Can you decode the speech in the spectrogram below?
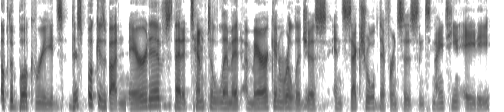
of the book reads This book is about narratives that attempt to limit American religious and sexual differences since 1980,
